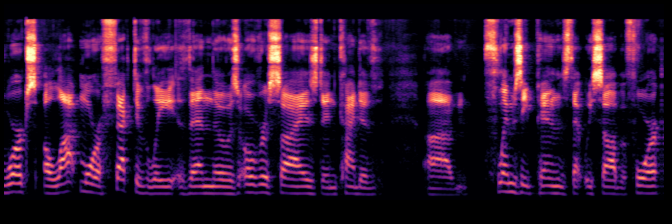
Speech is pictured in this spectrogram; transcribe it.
works a lot more effectively than those oversized and kind of um, flimsy pins that we saw before.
